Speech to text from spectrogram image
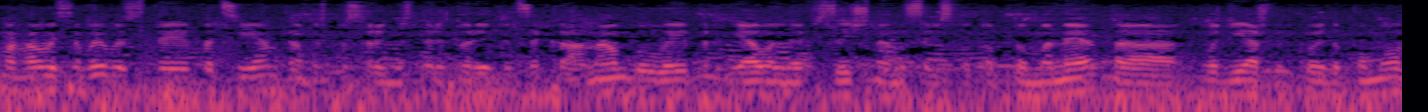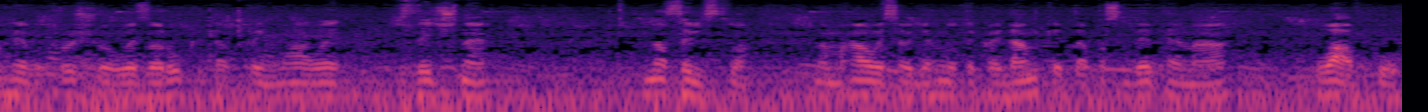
намагалися вивезти пацієнта безпосередньо з території ТЦК, нам були пред'явлені фізичне насильство. Тобто мене та водія швидкої допомоги викручували за руки та приймали фізичне насильство. Намагалися одягнути кайданки та посадити на лавку.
